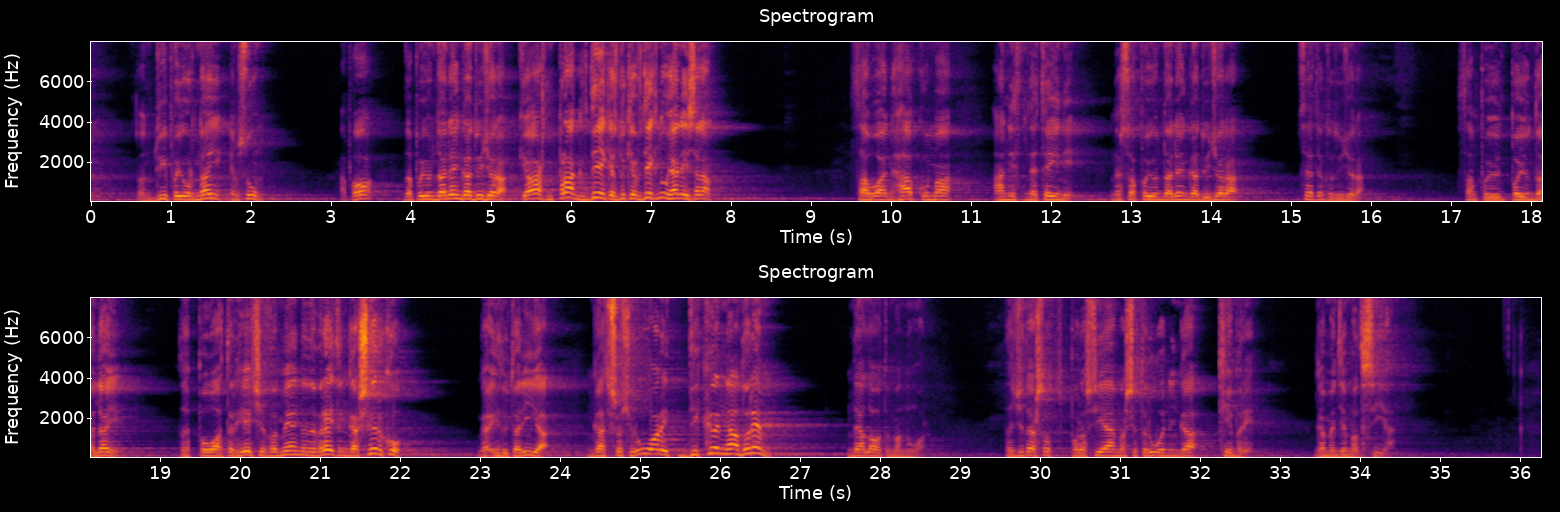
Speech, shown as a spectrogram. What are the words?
Domethënë dy po ju urdhnoj i mësum. Apo dhe po ju ndaloj nga dy gjëra. Kjo është në prag vdekjes, duke vdek Nuhi alayhis salam. Tha wa anhaakum an ithnatayn, ndërsa po ju ndaloj nga dy gjëra, cilat janë këto dy gjëra? Tha po ju, po ju ndaloj dhe po jua tërheq vëmendjen dhe vërejtjen nga shirku, nga idhutaria, nga të shoqëruarit dikë në adhurim, ndaj Allahut të madhëruar. Dhe gjithashtu porosia ime është të ruheni nga kibri, nga mendjemadhësia.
